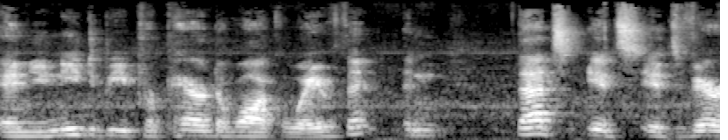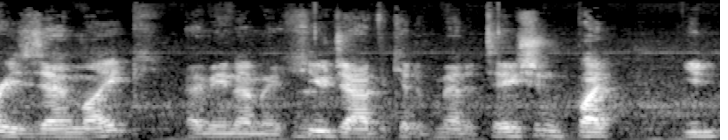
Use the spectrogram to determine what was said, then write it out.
and you need to be prepared to walk away with it. And that's it's it's very Zen like. I mean, I'm a huge advocate of meditation, but you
